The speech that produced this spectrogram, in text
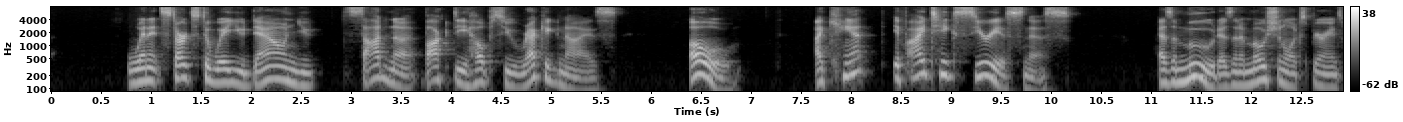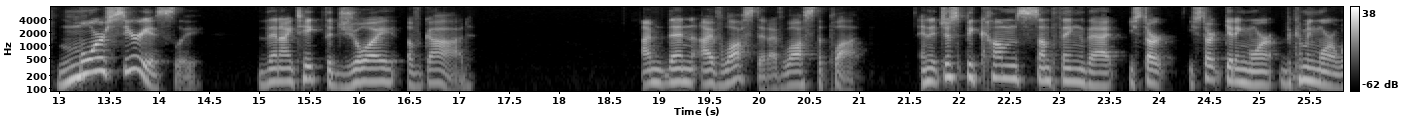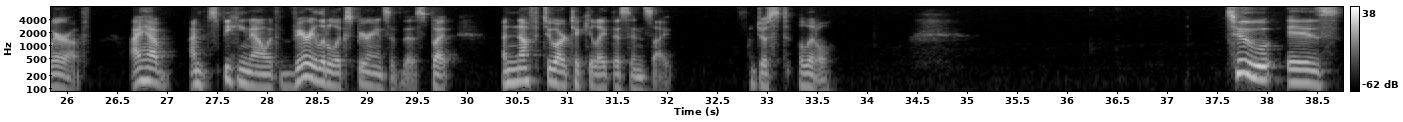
when it starts to weigh you down, you sadhana bhakti helps you recognize, oh, I can't if I take seriousness as a mood, as an emotional experience more seriously than I take the joy of God I'm then I've lost it. I've lost the plot. And it just becomes something that you start you start getting more becoming more aware of. I have I'm speaking now with very little experience of this, but enough to articulate this insight. Just a little. Two is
